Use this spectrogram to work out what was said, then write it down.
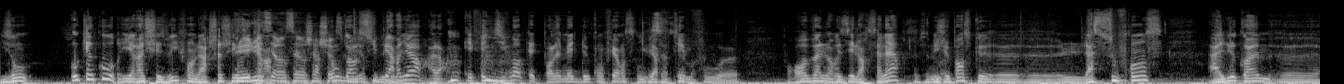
ils ont aucun cours. Ils restent chez eux, ils font de la recherche, Mais etc. lui, c'est un enseignant-chercheur. Donc dans le supérieur, alors effectivement, peut-être pour les maîtres de conférences université, il faut euh, revaloriser leur salaire, Absolument. mais je pense que euh, euh, la souffrance a lieu quand même euh,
